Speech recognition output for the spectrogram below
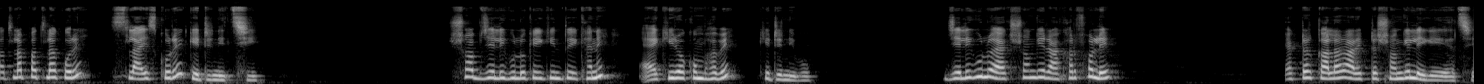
পাতলা পাতলা করে স্লাইস করে কেটে নিচ্ছি। সব জেলিগুলোকেই কিন্তু এখানে একই রকমভাবে কেটে নেব। জেলিগুলো একসঙ্গে রাখার ফলে একটার কালার আরেকটার সঙ্গে লেগে গেছে।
